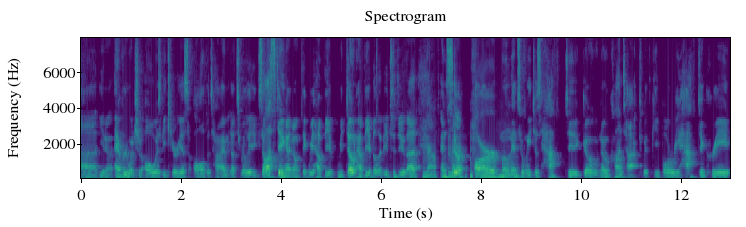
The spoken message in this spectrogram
uh, you know everyone should always be curious all the time. That's really exhausting. I don't think we have the we don't have the ability to do that. No and so no. there are moments when we just have to go no contact with people or we have to create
